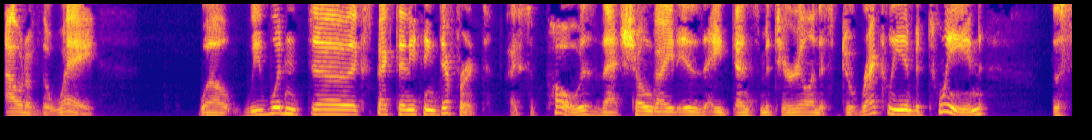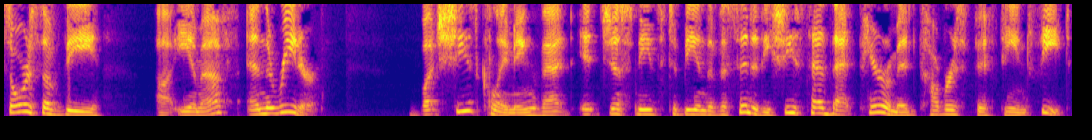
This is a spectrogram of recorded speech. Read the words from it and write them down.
out of the way. Well, we wouldn't uh, expect anything different. I suppose that shungite is a dense material and it's directly in between the source of the uh, EMF and the reader. But she's claiming that it just needs to be in the vicinity. She said that pyramid covers 15 feet.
